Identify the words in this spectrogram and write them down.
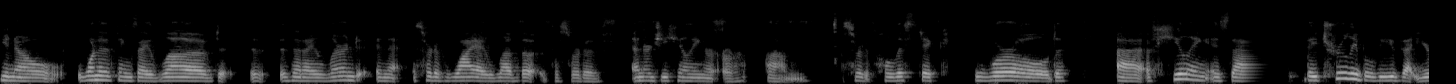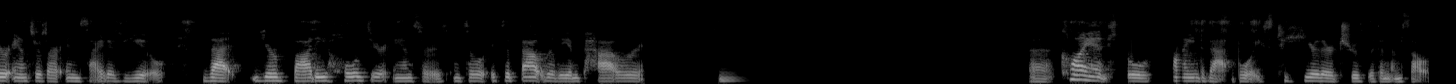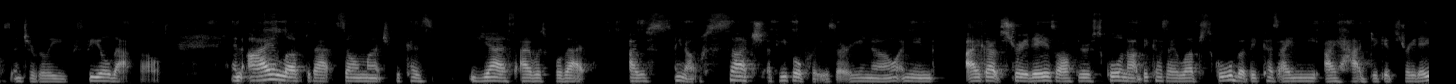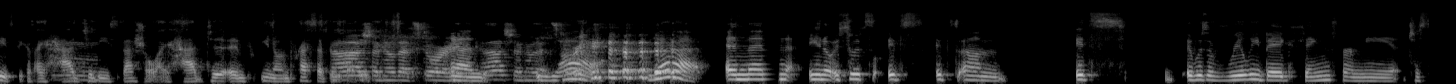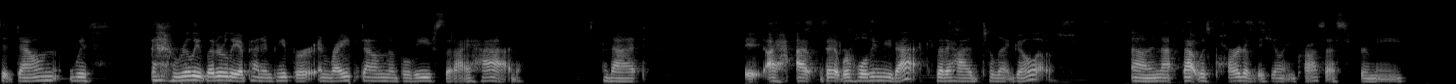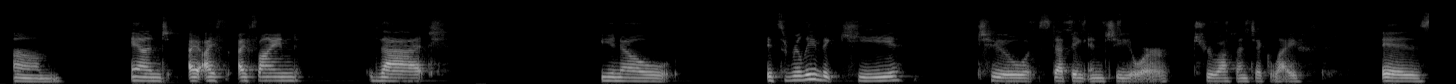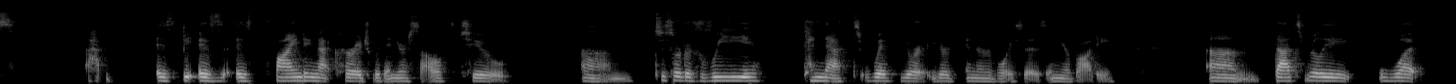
you know one of the things i loved uh, that i learned and sort of why i love the, the sort of energy healing or, or um, sort of holistic world uh, of healing is that they truly believe that your answers are inside of you that your body holds your answers and so it's about really empowering uh, client to find that voice, to hear their truth within themselves, and to really feel that selves. And I loved that so much because, yes, I was well, that I was, you know, such a people pleaser. You know, I mean, I got straight A's all through school, not because I loved school, but because I need, I had to get straight A's because I had mm. to be special. I had to, you know, impress everybody. Gosh, I know that story. And Gosh, I know that yeah, story. yeah. And then, you know, so it's, it's, it's, um, it's, it was a really big thing for me to sit down with really literally a pen and paper and write down the beliefs that I had that it, I, I, that were holding me back that I had to let go of um, and that that was part of the healing process for me. Um, and I, I, I find that you know it's really the key to stepping into your true authentic life is is is is finding that courage within yourself to um, to sort of reconnect with your your inner voices in your body um, that's really what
